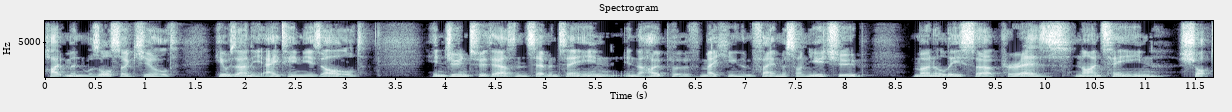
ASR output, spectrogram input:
Heitmann was also killed. He was only 18 years old. In June 2017, in the hope of making them famous on YouTube, Monalisa Perez, 19, shot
